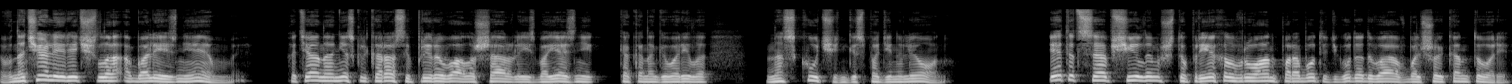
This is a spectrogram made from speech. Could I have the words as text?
Вначале речь шла о болезни Эммы, хотя она несколько раз и прерывала Шарля из боязни, как она говорила, наскучить господину Леону. Этот сообщил им, что приехал в Руан поработать года два в большой конторе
